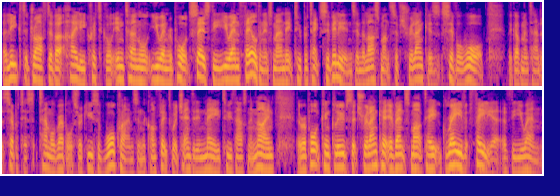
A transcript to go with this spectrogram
A leaked draft of a highly critical internal UN report says the UN failed in its mandate to protect civilians in the last months of Sri Lanka's civil war. The government and separatist Tamil rebels are accused of war crimes in the conflict, which ended in May 2009. The report concludes that Sri Lanka events marked a grave failure of the UN.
